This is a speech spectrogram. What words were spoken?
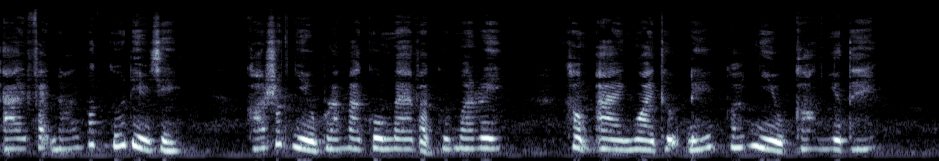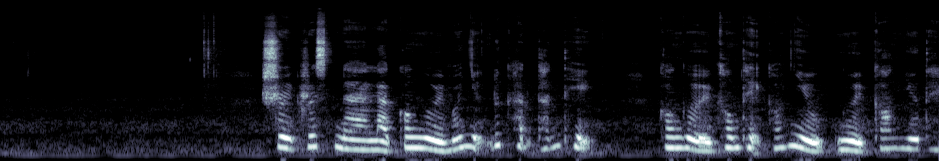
ai phải nói bất cứ điều gì. Có rất nhiều brahma kuma và kumari. Không ai ngoài thượng đế có nhiều con như thế. Sri Krishna là con người với những đức hạnh thánh thiện. Con người không thể có nhiều người con như thế.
